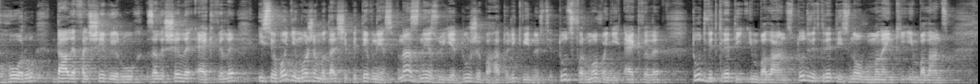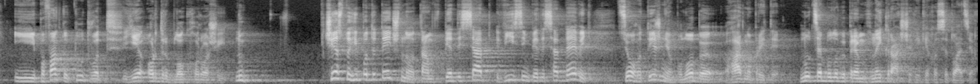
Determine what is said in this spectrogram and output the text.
вгору, дали фальшивий рух, залишили еквіли, і сьогодні можемо далі піти вниз. В нас знизу є дуже багато ліквідності. Тут сформовані еквіли, тут відкритий імбаланс, тут відкритий знову маленький імбаланс. І по факту тут от є ордер-блок хороший. Ну, Чисто гіпотетично, там в 58-59 цього тижня було би гарно прийти. Ну, це було би прям в найкращих якихось ситуаціях.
